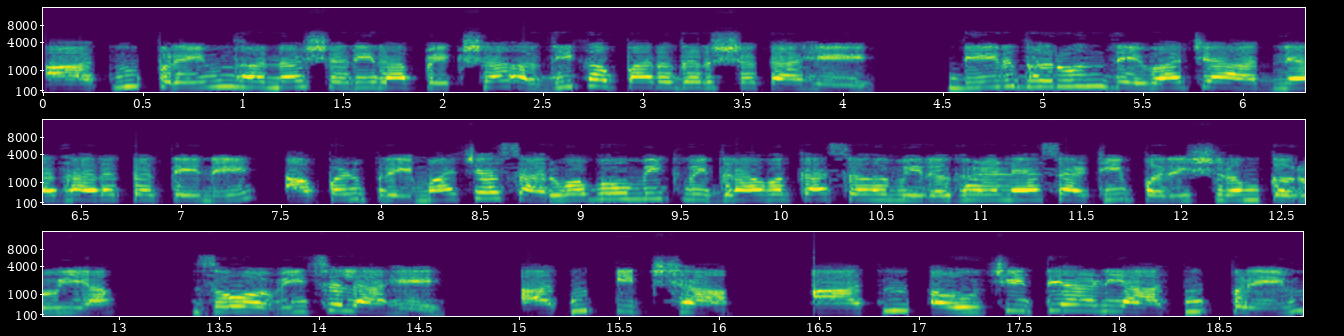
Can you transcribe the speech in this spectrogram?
आत्मप्रेम धन शरीरापेक्षा अधिक अपारदर्शक आहे. धीर धरून देवाच्या आज्ञाधारकतेने आपण प्रेमाच्या सार्वभौमिक विद्रावकासह विरघळण्यासाठी परिश्रम करूया जो अविचल आहे. आत्म इच्छा आत्म औचित्य आणि आत्मप्रेम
